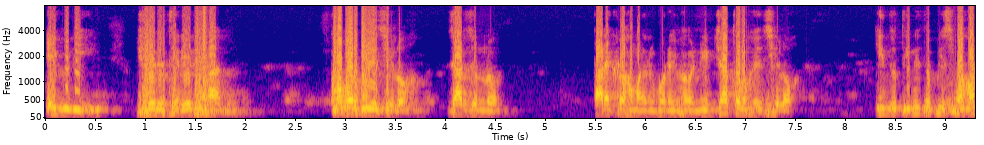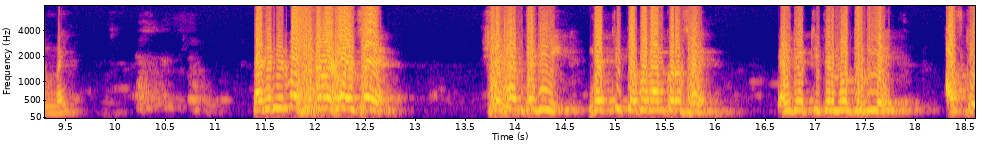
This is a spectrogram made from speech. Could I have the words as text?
এইগুলি স্বৈরাচার এরশাদ খবর পেয়েছিল, যার জন্য তারেক রহমানের উপর এইভাবে নির্যাতন হয়েছিল। কিন্তু তিনি তো পিছপা হন নাই। তাকে নির্বাচিত রাখা হয়েছে। সেখান থেকেই নেতৃত্ব প্রদান করেছে। এই নেতৃত্বের মধ্য দিয়ে আজকে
